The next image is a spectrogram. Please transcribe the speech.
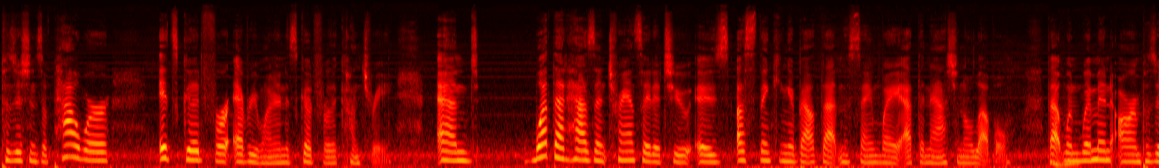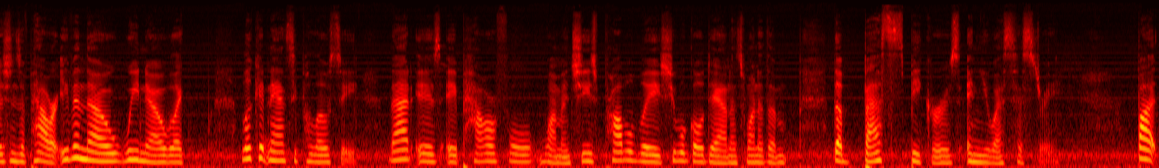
positions of power, it's good for everyone and it's good for the country. And what that hasn't translated to is us thinking about that in the same way at the national level. That mm-hmm. when women are in positions of power, even though we know, like, look at Nancy Pelosi that is a powerful woman. She's probably she will go down as one of the the best speakers in US history. But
